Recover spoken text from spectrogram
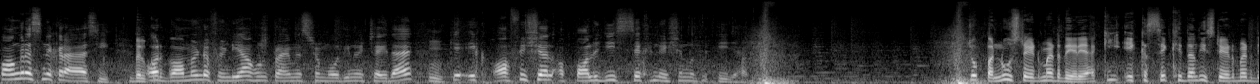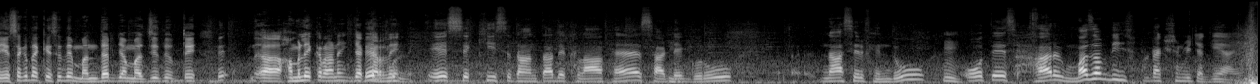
ਕਾਂਗਰਸ ਨੇ ਕਰਾਇਆ ਸੀ। ਔਰ ਗਵਰਨਮੈਂਟ ਆਫ ਇੰਡੀਆ ਹੁਣ ਪ੍ਰਾਈਮ ਮਿਨਿਸਟਰ ਮੋਦੀ ਨੂੰ ਚਾਹੀਦਾ ਹੈ ਕਿ ਇੱਕ ਆਫੀਸ਼ੀਅਲ ਅਪੋਲੋਜੀ ਸਿੱਖ ਨੇਸ਼ਨ ਨੂੰ ਦਿੱਤੀ ਜਾਵੇ। ਜੋ ਪੰਨੂ ਸਟੇਟਮੈਂਟ ਦੇ ਰਿਹਾ ਕਿ ਇੱਕ ਸਿੱਖ ਇਦਾਂ ਦੀ ਸਟੇਟਮੈਂਟ ਦੇ ਸਕਦਾ ਕਿਸੇ ਦੇ ਮੰਦਿਰ ਜਾਂ ਮਸਜਿਦ ਦੇ ਉੱਤੇ ਹਮਲੇ ਕਰਾਣੇ ਜਾਂ ਕਰਨੇ? ਇਹ ਸਿੱਖੀ ਸਿਧਾਂਤਾਂ ਦੇ ਖਿਲਾਫ ਹੈ। ਸਾਡੇ ਗੁਰੂ ਨਾ ਸਿਰਫ ਹਿੰਦੂ ਉਹ ਤੇ ਹਰ ਮਜ਼ਹਬ ਦੀ ਪ੍ਰੋਟੈਕਸ਼ਨ ਵਿੱਚ ਅੱਗੇ ਆਏ।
